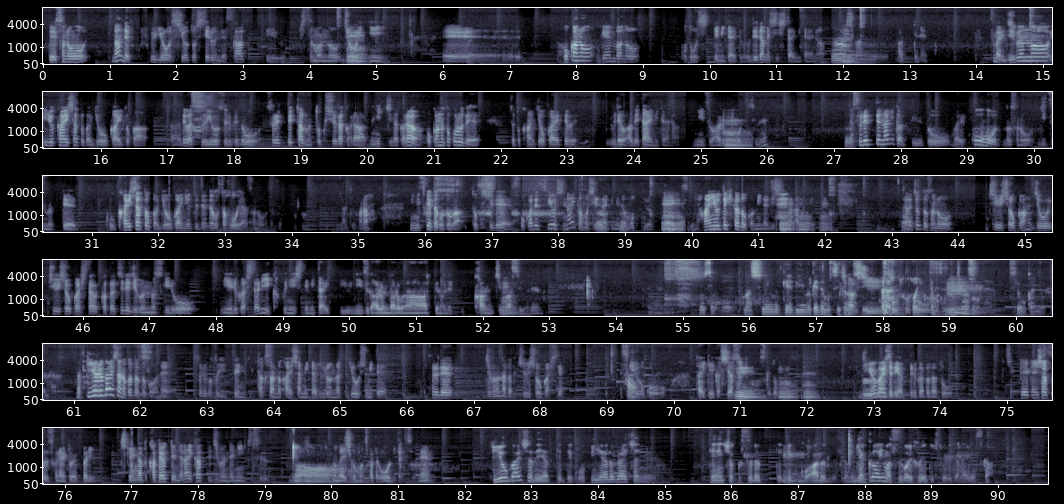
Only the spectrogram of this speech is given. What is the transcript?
で、その、なんで副業をしようとしてるんですか？っていう質問の上位に、えー他の現場のことを知ってみたいとか、腕試ししたいみたいなうん。話があってね。つまり自分のいる会社とか業界とかあでは通用するけど、それって多分特殊だから、ニッチだから、他のところでちょっと環境を変えて腕を上げたいみたいなニーズはあると思うんですよね。うんそれって何かっていうと、まあ、広報のその実務って、こう会社とか業界によって全然お作法や、その、なんていうかな、身につけたことが特殊で、他で通用しないかもしれないってみんな思ってるんですよね。汎用的かどうかみんな自信がなくて。うん。ただちょっとその、抽象化、上抽象化した形で自分のスキルを見える化したり、確認してみたいっていうニーズがあるんだろうなーっていうのをね、感じますよね。そうですよね。マシン向け、B 向けでも違うし、違うしそうそうそうここによっても全然違いますもんね。業界によっても。まあ PR 会社の方とかはね、それこそいっぺんにたくさんの会社見たり、いろんな業種見て、それで自分の中で抽象化して、スキルをこう、体系化しやすいと思うんですけど、うん。うん。事業会社でやってる方だと、経験者数少ないと、やっぱり知見が偏ってるんじゃないかって自分で認知するああ。問題意識を持つ方が多いみたいですよね。事業会社でやってて、こう、PR 会社に転職するって結構あるんですかね。逆は今すごい増えてきてるじゃないですか。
